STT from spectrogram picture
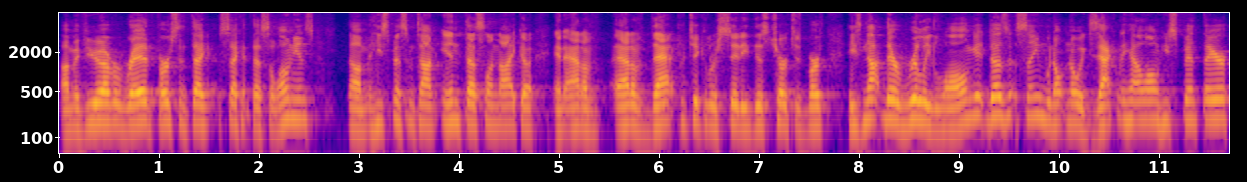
um, if you ever read 1st and Th- 2nd Thessalonians, um, he spent some time in Thessalonica, and out of, out of that particular city, this church is birthed. He's not there really long, it doesn't seem. We don't know exactly how long he spent there,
